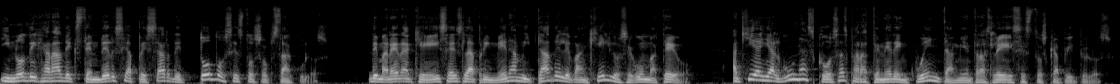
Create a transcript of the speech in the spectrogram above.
y no dejará de extenderse a pesar de todos estos obstáculos. De manera que esa es la primera mitad del Evangelio según Mateo. Aquí hay algunas cosas para tener en cuenta mientras lees estos capítulos.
